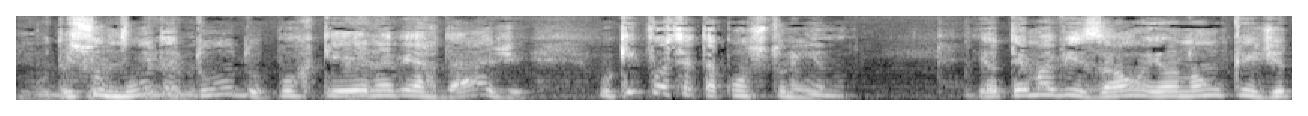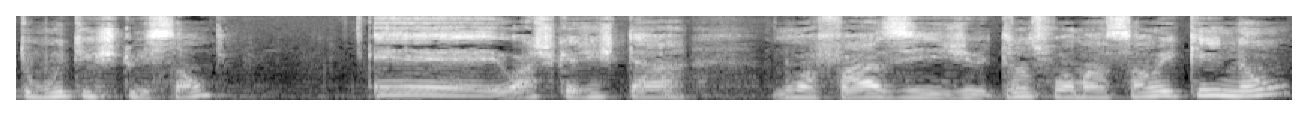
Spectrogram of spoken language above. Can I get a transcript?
Muda Isso tudo, muda tudo, porque, é. na verdade, o que você está construindo? Eu tenho uma visão, eu não acredito muito em instituição. É, eu acho que a gente está numa fase de transformação e quem não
